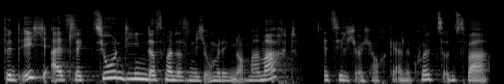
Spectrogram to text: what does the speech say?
finde ich, als Lektion dienen, dass man das nicht unbedingt nochmal macht. Erzähle ich euch auch gerne kurz. Und zwar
